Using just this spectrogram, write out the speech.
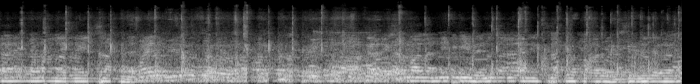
కార్యక్రమాలు నిర్వహించాము కార్యక్రమాలన్నిటికీ ఇచ్చినటువంటి వారు సింధుజ గారు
